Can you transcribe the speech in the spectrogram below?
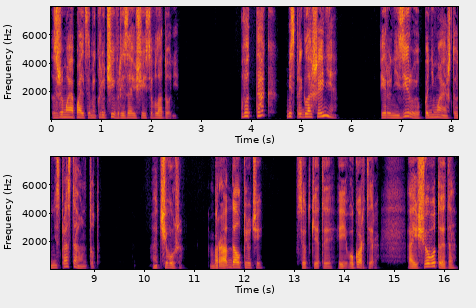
сжимая пальцами ключи, врезающиеся в ладони. «Вот так? Без приглашения?» Иронизирую, понимая, что неспроста он тут. Отчего же? Брат дал ключи. все таки это и его квартира. А еще вот это.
